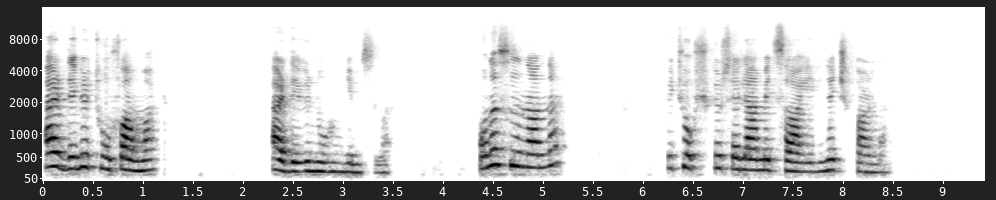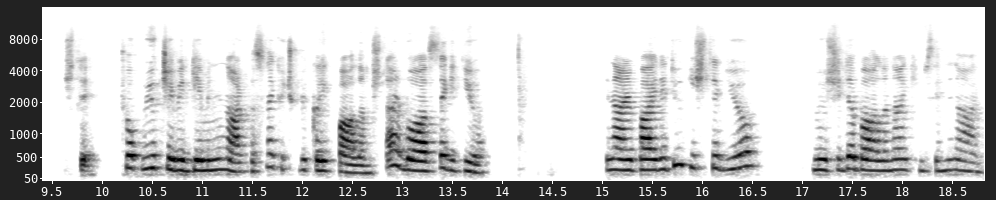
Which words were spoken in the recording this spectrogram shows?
Her devir tufan var. Her devir Nuh'un gemisi var. Ona sığınanlar ve çok şükür selamet sahiline çıkarlar. İşte çok büyükçe bir geminin arkasına küçük bir kayık bağlamışlar. Boğazda gidiyor. Kenar Bayde diyor ki işte diyor mürşide bağlanan kimsenin hali.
